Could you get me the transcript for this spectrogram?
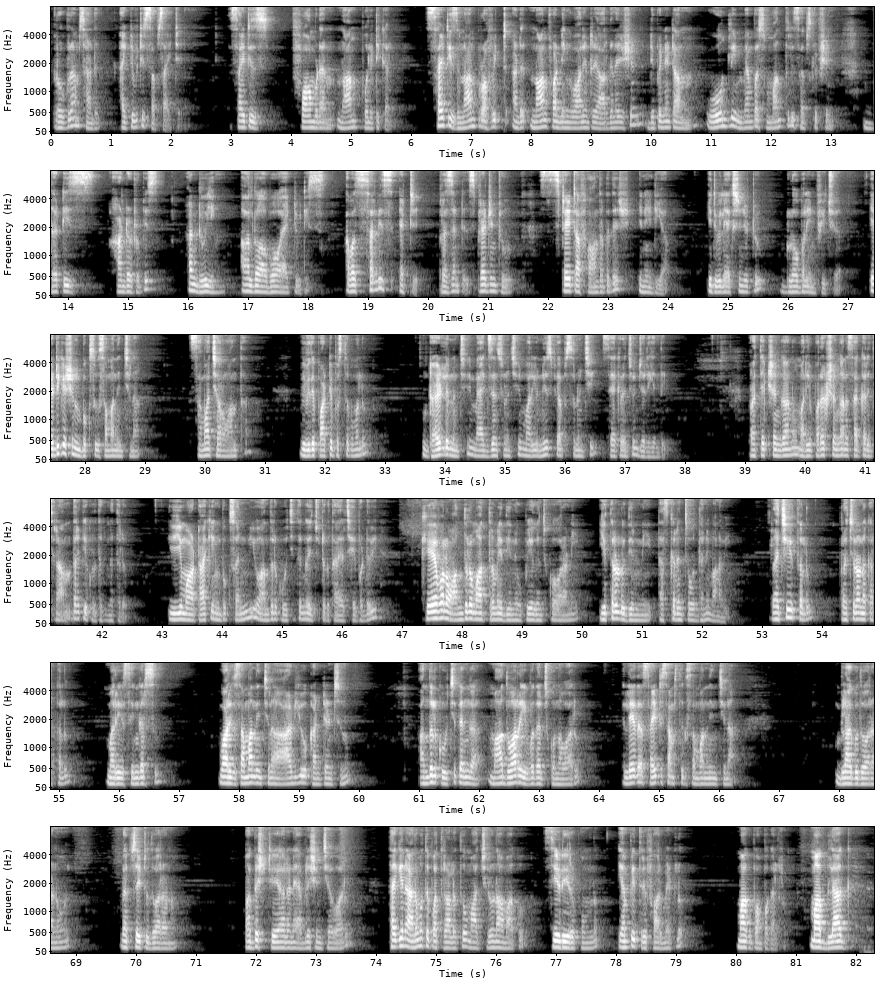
programs and activities of site. Site is formed and non-political. Site is non-profit and non-funding voluntary organization dependent on only members' monthly subscription that is 100 rupees and doing all the above activities. Our service at present is spread into state of Andhra Pradesh in India. It will extend to global in future education బుక్స్కు సంబంధించిన సమాచారం అంతా వివిధ పాఠ్యపుస్తకములు గైడ్ల నుంచి magazines నుంచి మరియు news papers నుంచి సేకరించడం జరిగింది. ప్రత్యక్షంగాను మరియు పరోక్షంగాను సహకరించిన అందరికీ కృతజ్ఞతలు. ఈ మా టాకింగ్ బుక్స్ అన్నీ అందులకు ఉచితంగా ఇచ్చుటకు తయారు చేయబడ్డవి. కేవలం అందులో మాత్రమే దీన్ని ఉపయోగించుకోవాలని ఇతరులు దీన్ని తస్కరించవద్దని మనవి. రచయితలు ప్రచురణకర్తలు మరియు సింగర్స్ వారికి సంబంధించిన ఆడియో కంటెంట్స్ను అందులకు ఉచితంగా మా ద్వారా ఇవ్వదలుచుకున్నవారు లేదా సైట్ సంస్థకు సంబంధించిన బ్లాగ్ ద్వారాను వెబ్సైట్ ద్వారాను పబ్లిష్ చేయాలని అభిలషించేవారు. తగిన అనుమతి పత్రాలతో మా చిరునామాకు సిడి రూపంలో ఎంపీ త్రీ ఫార్మేట్లో మాకు పంపగలరు. మా బ్లాగ్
